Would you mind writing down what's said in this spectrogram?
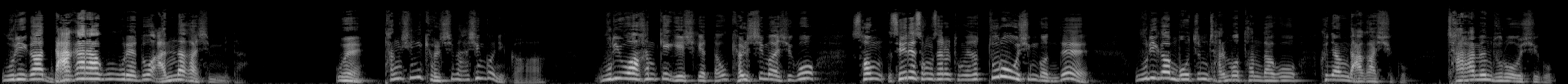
우리가 나가라고 그래도 안 나가십니다. 왜? 당신이 결심하신 거니까. 우리와 함께 계시겠다고 결심하시고 성, 세례 성사를 통해서 들어오신 건데 우리가 뭐 좀 잘못한다고 그냥 나가시고 잘하면 들어오시고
